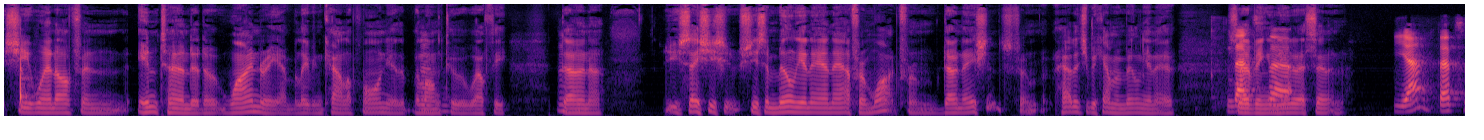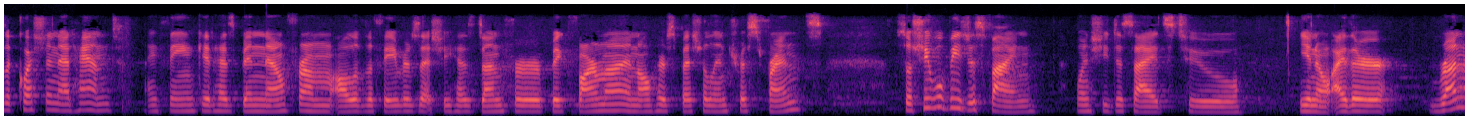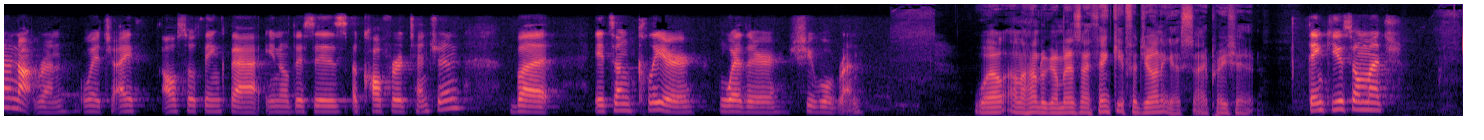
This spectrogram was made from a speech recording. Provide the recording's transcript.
she went off and interned at a winery i believe in california that belonged mm-hmm. to a wealthy donor mm-hmm you say she's she's a millionaire now from what? From donations? From how did she become a millionaire serving the, in the U.S. Senate? Yeah, that's the question at hand. I think it has been now from all of the favors that she has done for Big Pharma and all her special interest friends. So she will be just fine when she decides to, you know, either run or not run, which I also think that, you know, this is a call for attention, but it's unclear whether she will run. Well, Alejandro Gomez, I thank you for joining us. I appreciate it. Thank you so much.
